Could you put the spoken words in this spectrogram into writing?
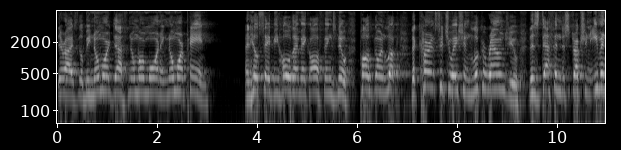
their eyes. There'll be no more death, no more mourning, no more pain. And he'll say, Behold, I make all things new. Paul's going, Look, the current situation, look around you. There's death and destruction, even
